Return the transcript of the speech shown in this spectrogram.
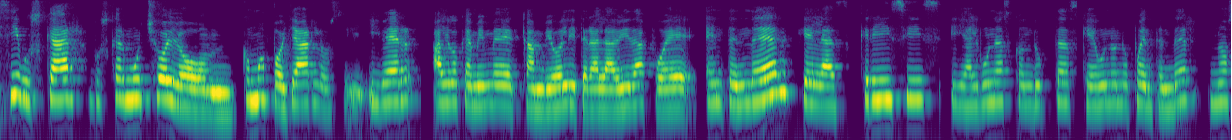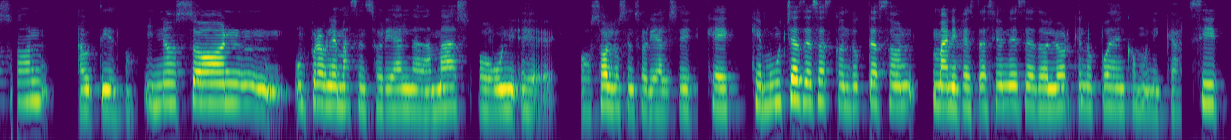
sí, buscar, buscar mucho lo, cómo apoyarlos y, y, ver algo que a mí me cambió literal la vida fue entender que las crisis y algunas conductas que uno no puede entender no son autismo y no son un problema sensorial nada más o un, eh, o solo sensorial, sí, que, que muchas de esas conductas son manifestaciones de dolor que no pueden comunicar. Si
